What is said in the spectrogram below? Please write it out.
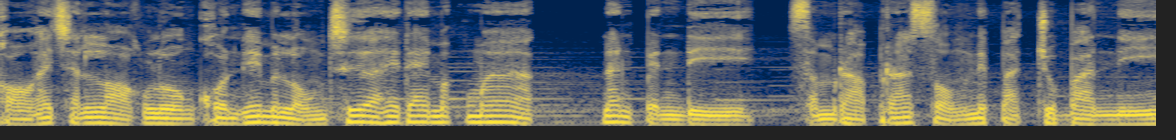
ขอให้ฉันหลอกลวงคนให้มาหลงเชื่อให้ได้มาก ๆ นั่นเป็นดีสำหรับพระสงฆ์ในปัจจุบันนี้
